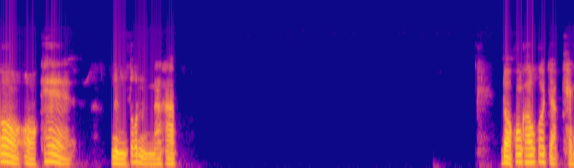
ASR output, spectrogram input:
ก็ออกแค่หนึ่งต้นนะครับ ดอกของเขาก็จะแข็ง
